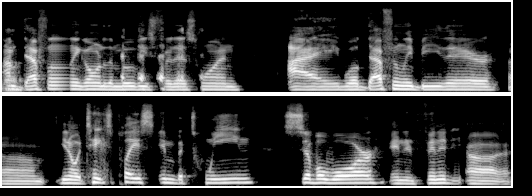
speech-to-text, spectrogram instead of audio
I'm definitely going to the movies for this one. I will definitely be there. Um, you know, it takes place in between Civil War and Infinity uh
